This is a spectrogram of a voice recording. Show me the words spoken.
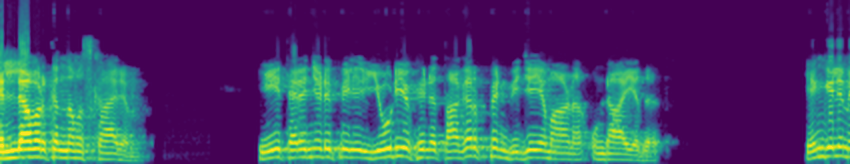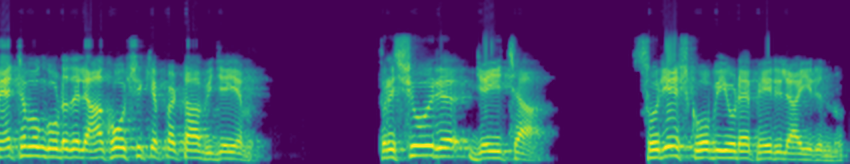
എല്ലാവർക്കും നമസ്കാരം. ഈ തെരഞ്ഞെടുപ്പിൽ യു ഡി എഫിന് തകർപ്പൻ വിജയമാണ് ഉണ്ടായത്. എങ്കിലും ഏറ്റവും കൂടുതൽ ആഘോഷിക്കപ്പെട്ട വിജയം തൃശൂര് ജയിച്ച സുരേഷ് ഗോപിയുടെ പേരിലായിരുന്നു.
